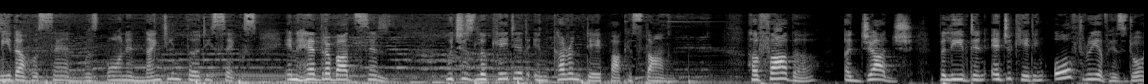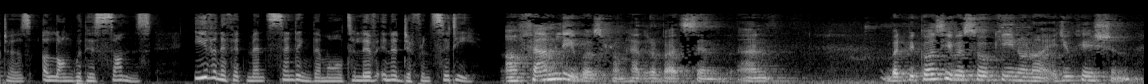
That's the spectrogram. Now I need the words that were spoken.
Hamida Hussain was born in 1936 in Hyderabad, Sindh, which is located in current day Pakistan. Her father, a judge, believed in educating all three of his daughters along with his sons, even if it meant sending them all to live in a different city. Our family was from Hyderabad, Sindh, and but because he was so keen on our education,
